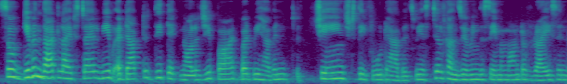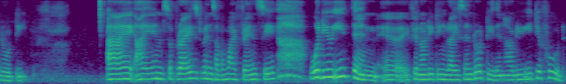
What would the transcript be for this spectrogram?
so, given that lifestyle, we've adapted the technology part, but we haven't changed the food habits. We are still consuming the same amount of rice and roti. I, I am surprised when some of my friends say, What do you eat then? Uh, if you're not eating rice and roti, then how do you eat your food?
